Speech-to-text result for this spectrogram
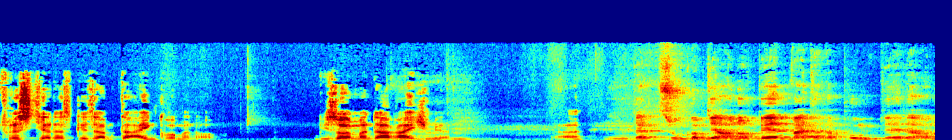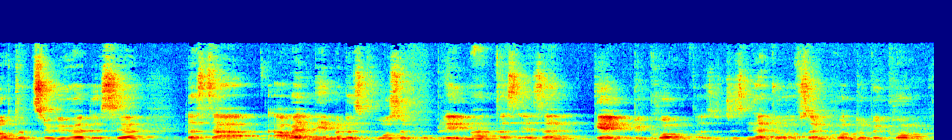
frisst ja das gesamte Einkommen auf. Wie soll man da reich mhm. werden? Ja? Dazu kommt ja auch noch, ein weiterer Punkt, der da auch noch dazu gehört, ist ja, dass der Arbeitnehmer das große Problem hat, dass er sein Geld bekommt, also das Netto auf sein Konto bekommt,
